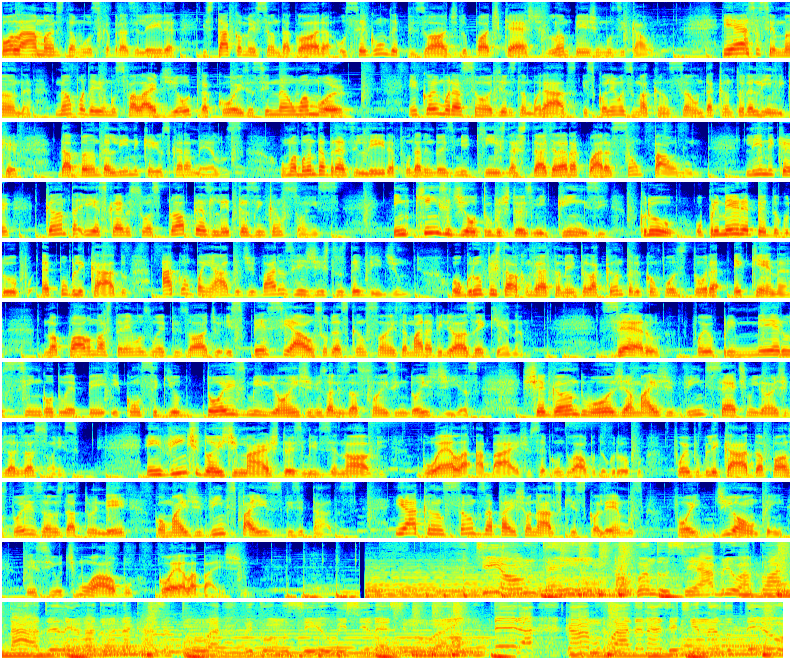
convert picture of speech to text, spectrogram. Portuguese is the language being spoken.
Olá, amantes da música brasileira! Está começando agora o segundo episódio do podcast Lampejo Musical. E essa semana não poderíamos falar de outra coisa senão o amor. Em comemoração ao Dia dos Namorados, escolhemos uma canção da cantora Lineker, da banda Lineker e os Caramelos, uma banda brasileira fundada em 2015 na cidade de Araraquara, São Paulo. Lineker canta e escreve suas próprias letras em canções. Em 15 de outubro de 2015, Cru, o primeiro EP do grupo, é publicado acompanhado de vários registros de vídeo. O grupo estava acompanhado também pela cantora e compositora Ekena, no qual nós teremos um episódio especial sobre as canções da maravilhosa Ekena. Zero foi o primeiro single do EP e conseguiu 2 milhões de visualizações em dois dias, chegando hoje a mais de 27 milhões de visualizações. Em 22 de março de 2019, Goela Abaixo, o segundo álbum do grupo, foi publicado após dois anos da turnê com mais de 20 países visitados. E a canção dos apaixonados que escolhemos foi De Ontem, desse último álbum, Goela Abaixo. De ontem, quando você abriu a porta do elevador da casa tua, foi como se eu estivesse nua inteira, camuflada nas retinas do teu.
